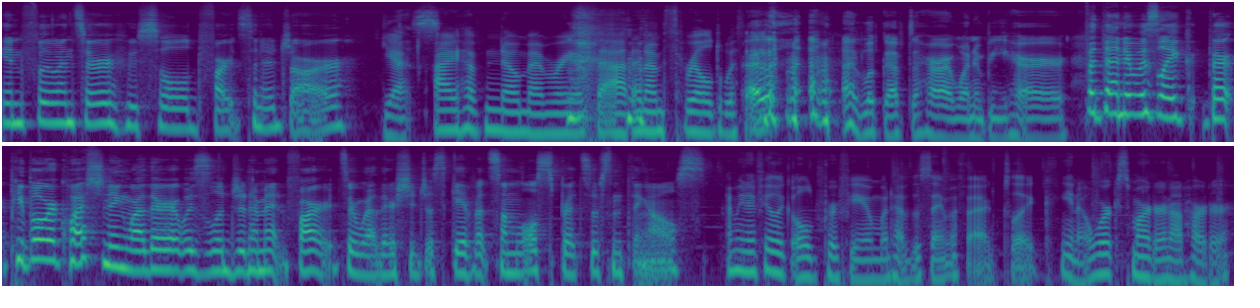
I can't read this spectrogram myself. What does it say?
influencer who sold farts in a jar? Yes. I have no memory of that, and I'm thrilled with it. I look up to her. I want to be her. But then it was like people were questioning whether it was legitimate farts or whether she just gave it some little spritz of something else. I mean, I feel like old perfume would have the same effect. Like, you know, work smarter, not harder.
